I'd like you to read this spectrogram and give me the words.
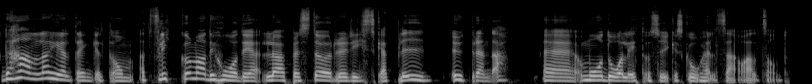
det handlar helt enkelt om att flickor med ADHD löper större risk att bli utbrända eh, och må dåligt och psykisk ohälsa och allt sånt.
